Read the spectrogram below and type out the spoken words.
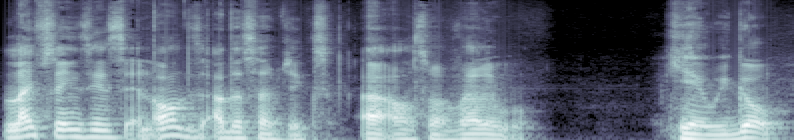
life sciences, and all these other subjects are also available. Here we go.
